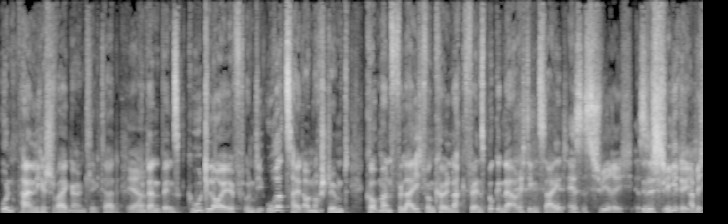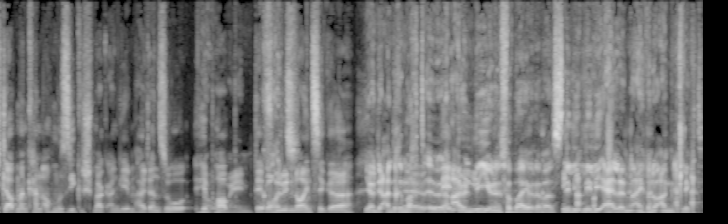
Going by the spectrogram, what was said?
und peinliches Schweigen angeklickt hat. Ja. Und dann, wenn es gut läuft und die Uhrzeit auch noch stimmt, kommt man vielleicht von Köln nach Flensburg in der richtigen Zeit. Es ist schwierig. Es, ist schwierig. Aber ich glaube, man kann auch Musikgeschmack angeben. Halt dann so Hip-Hop Oh der Gott. frühen 90er. Ja, und der andere macht Äh, äh, Melly. RB und ist vorbei, oder was? Lily, Lily Allen, einfach nur angeklickt.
